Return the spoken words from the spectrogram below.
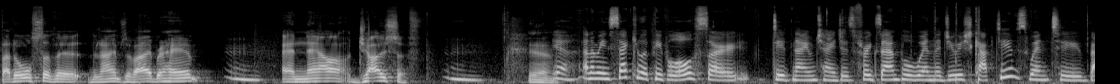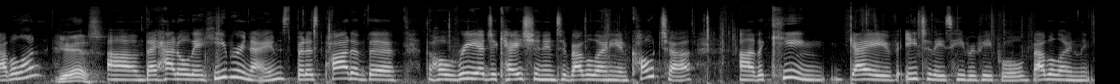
but also the, the names of Abraham and now Joseph. Yeah. Yeah, and I mean, secular people also did name changes. For example, when the Jewish captives went to Babylon, Yes. um, they had all their Hebrew names, but as part of the, the whole re education into Babylonian culture, uh, the king gave each of these Hebrew people Babylonian,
